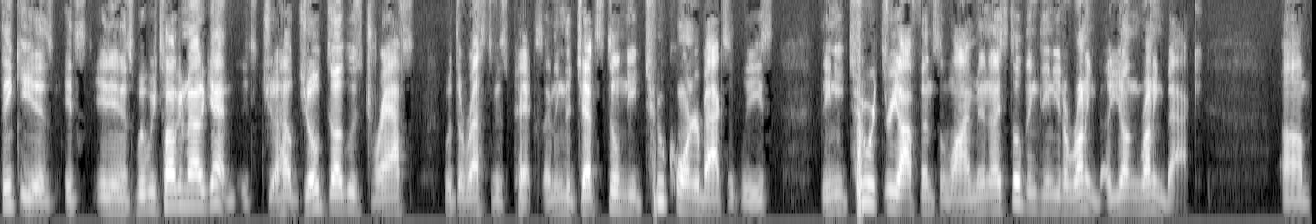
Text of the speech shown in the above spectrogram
think he is, it's it's what we're talking about again. It's how Joe Douglas drafts with the rest of his picks. I think the Jets still need two cornerbacks at least. They need two or three offensive linemen, and I still think they need a running a young running back. Um,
